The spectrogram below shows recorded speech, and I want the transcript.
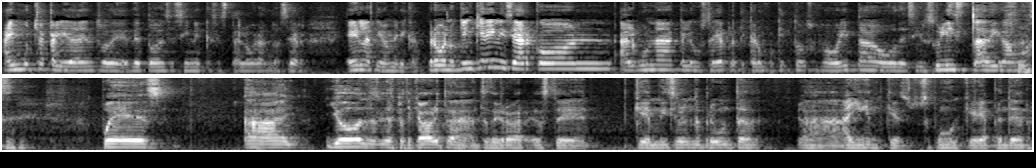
hay mucha calidad dentro de, de todo ese cine que se está logrando hacer en Latinoamérica. Pero bueno, ¿quién quiere iniciar con alguna que le gustaría platicar un poquito, su favorita o decir su lista, digamos? Pues ah, yo les, les platicaba ahorita antes de grabar este que me hicieron una pregunta a alguien que supongo que quería aprender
